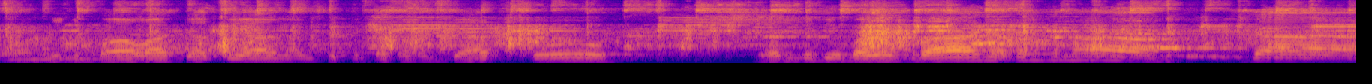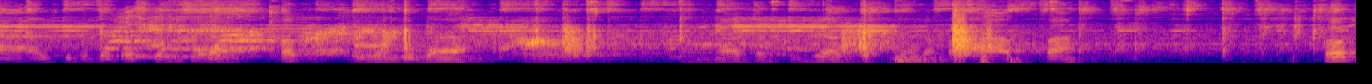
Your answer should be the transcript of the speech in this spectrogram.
Zombie di bawah hati ya nanti kita akan jatuh. Zombie di bawah banyak teman-teman. Guys, kita ke atas kok bisa ya? Up, belum juga. Oh, ternyata di atas tidak ada apa-apa. Up,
